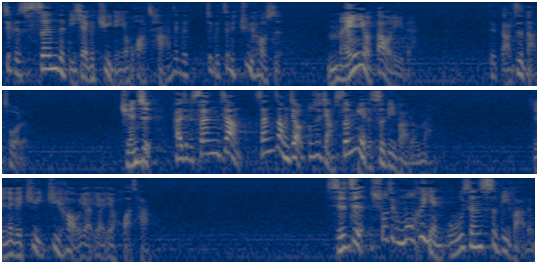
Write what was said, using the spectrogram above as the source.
这个生的底下一个句点要画叉，这个这个这个句号是没有道理的，这打字打错了。全智开这个三藏三藏教都是讲生灭的四谛法轮嘛，所以那个句句号要要要画叉。实质说这个摸黑眼无生四谛法轮。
